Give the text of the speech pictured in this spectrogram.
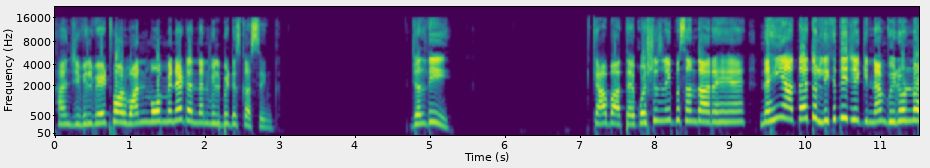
हाँ जी will wait for one more minute and then will be discussing जल्दी। क्या बात है? क्वेश्चंस नहीं पसंद आ रहे हैं। नहीं आता है तो लिख दीजिए कि ma'am we don't know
